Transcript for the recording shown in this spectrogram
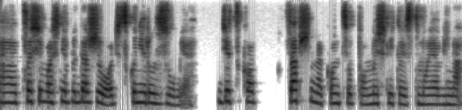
e, co się właśnie wydarzyło. Dziecko nie rozumie. Dziecko zawsze na końcu pomyśli, to jest moja wina.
